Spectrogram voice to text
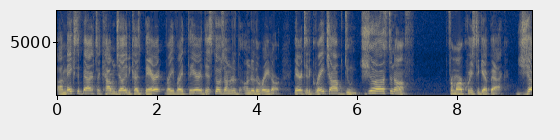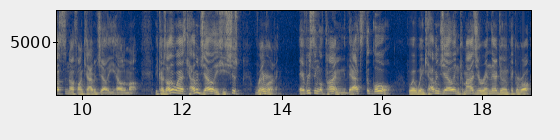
Uh, makes it back to Kabengele because Barrett, right, right there, this goes under the, under the radar. Barrett did a great job doing just enough for Marques to get back, just enough on Kabengele. He held him up because otherwise, Kabengele, he's just rim running every single time. I mean, that's the goal. When Kabengele and Koumadje are in there doing pick and roll,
